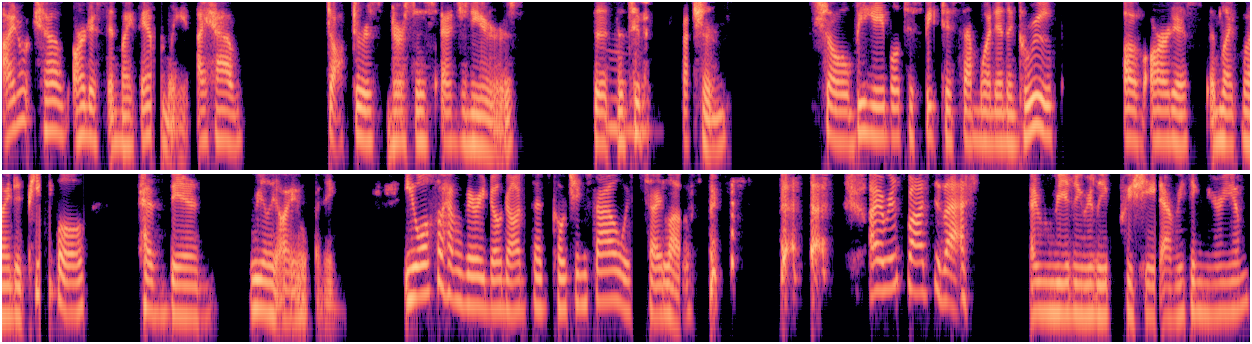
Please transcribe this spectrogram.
I don't have artists in my family. I have doctors, nurses, engineers, the, mm-hmm. the typical professions. So being able to speak to someone in a group of artists and like-minded people has been really eye-opening. You also have a very no nonsense coaching style, which I love. I respond to that. I really, really appreciate everything, Miriam.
